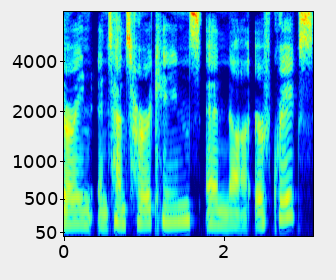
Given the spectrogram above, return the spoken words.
during intense hurricanes and uh, earthquakes.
